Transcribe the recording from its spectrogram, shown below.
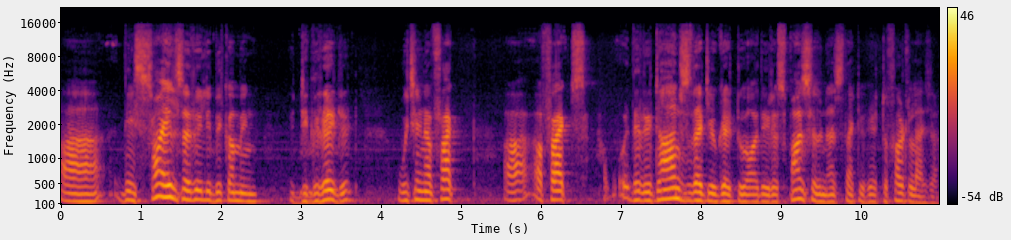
Uh, the soils are really becoming degraded, which in effect uh, affects the returns that you get to or the responsiveness that you get to fertilizer.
